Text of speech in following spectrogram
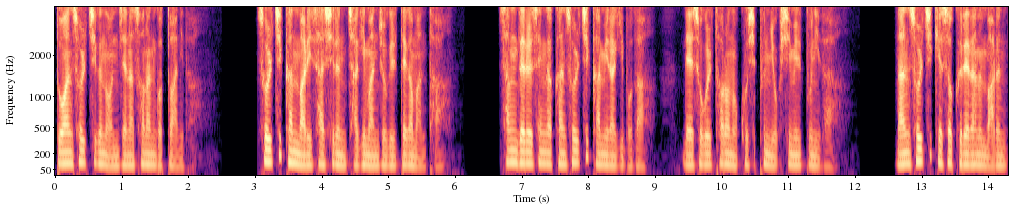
또한 솔직은 언제나 선한 것도 아니다. 솔직한 말이 사실은 자기 만족일 때가 많다. 상대를 생각한 솔직함이라기보다 내 속을 털어놓고 싶은 욕심일 뿐이다. 난 솔직해서 그래라는 말은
